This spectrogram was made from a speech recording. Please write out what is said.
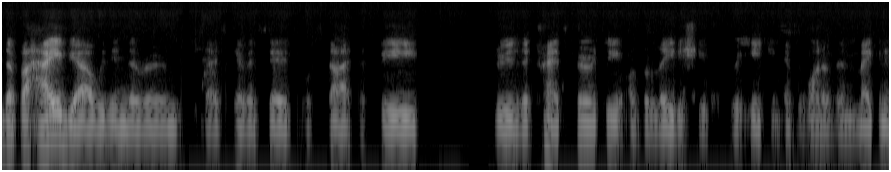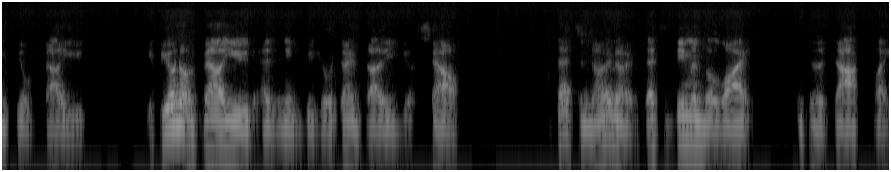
the behavior within the room, as Kevin said, will start to feed through the transparency of the leadership through each and every one of them, making them feel valued. If you're not valued as an individual, don't value yourself, that's a no-no. That's dimming the light into the dark place.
